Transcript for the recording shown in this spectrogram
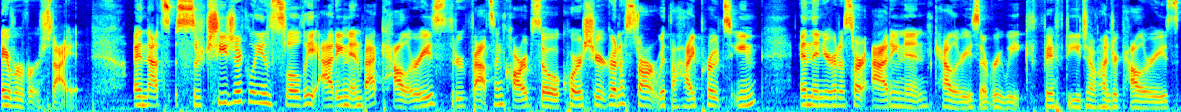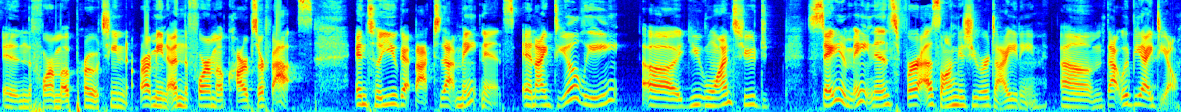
a reverse diet. And that's strategically and slowly adding in back calories through fats and carbs. So, of course, you're going to start with a high protein and then you're going to start adding in calories every week 50 to 100 calories in the form of protein, or I mean, in the form of carbs or fats until you get back to that maintenance. And ideally, uh, you want to d- stay in maintenance for as long as you are dieting. Um, that would be ideal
